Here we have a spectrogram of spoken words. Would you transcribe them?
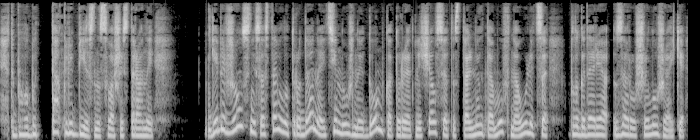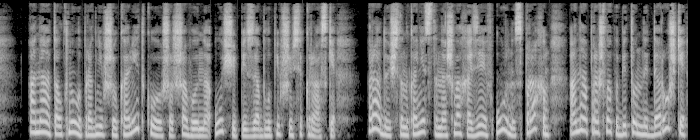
Это было бы так любезно с вашей стороны. Гебби Джонс не составило труда найти нужный дом, который отличался от остальных домов на улице благодаря заросшей лужайке. Она оттолкнула прогнившую калитку, шершавую на ощупь из-за облупившейся краски — Радуясь, что наконец-то нашла хозяев урны с прахом, она прошла по бетонной дорожке,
